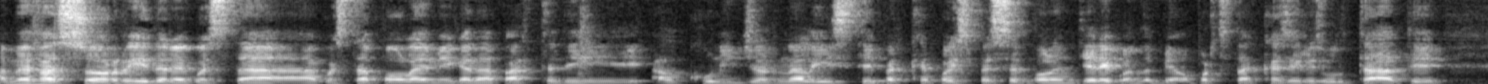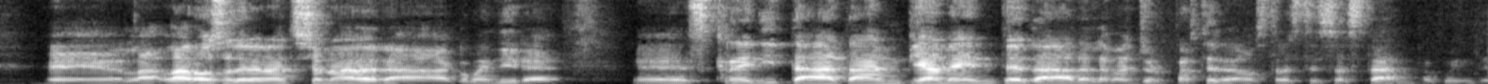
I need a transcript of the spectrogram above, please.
a me fa sorridere questa, questa, polemica da parte di alcuni giornalisti perché poi spesso e volentieri quando abbiamo portato a casa i risultati eh, la, la, rosa della nazionale era, come dire, eh, screditata ampiamente da, dalla maggior parte della nostra stessa stampa. Quindi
